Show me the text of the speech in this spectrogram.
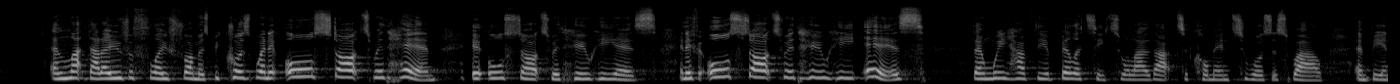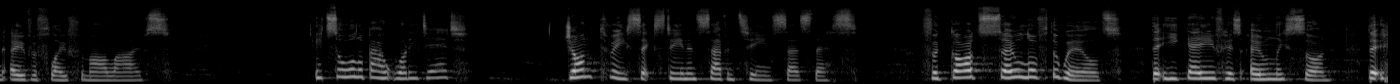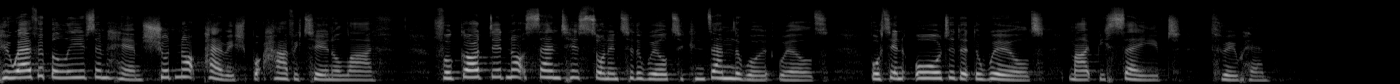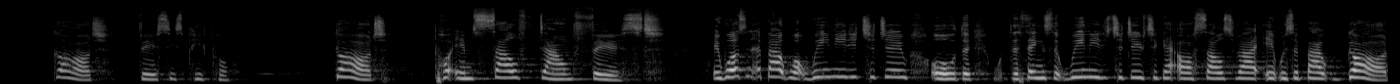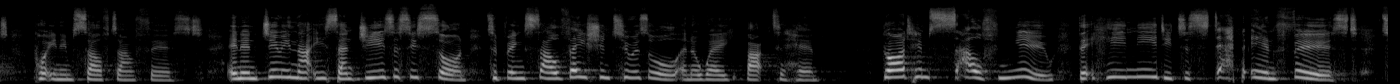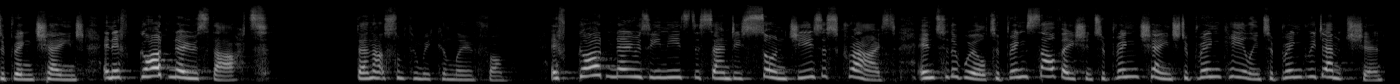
and let that overflow from us. Because when it all starts with Him, it all starts with who He is. And if it all starts with who He is, then we have the ability to allow that to come into us as well and be an overflow from our lives. It's all about what he did. John 3 16 and 17 says this For God so loved the world that he gave his only Son, that whoever believes in him should not perish but have eternal life. For God did not send his Son into the world to condemn the world, but in order that the world might be saved through him. God versus people. God put himself down first. It wasn't about what we needed to do or the, the things that we needed to do to get ourselves right. It was about God putting himself down first. And in doing that, he sent Jesus, son, to bring salvation to us all and a way back to him. God Himself knew that He needed to step in first to bring change. And if God knows that, then that's something we can learn from. If God knows He needs to send His Son, Jesus Christ, into the world to bring salvation, to bring change, to bring healing, to bring redemption,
